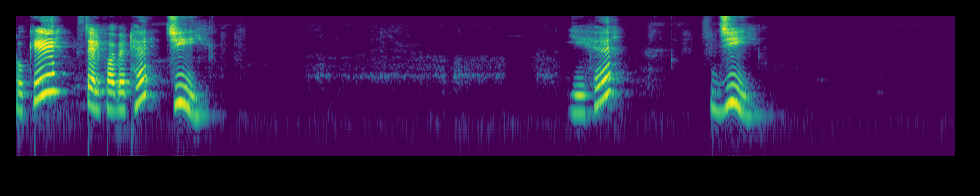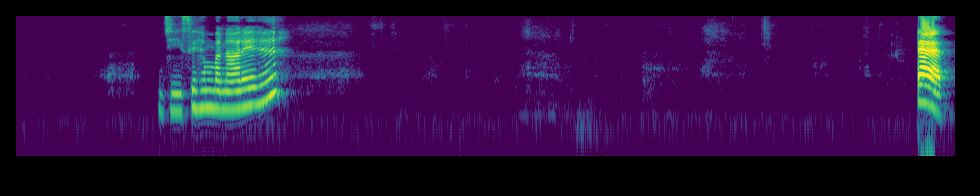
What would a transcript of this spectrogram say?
okay next alphabet है जी ये है जी। जी से हम बना रहे हैं। Tap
